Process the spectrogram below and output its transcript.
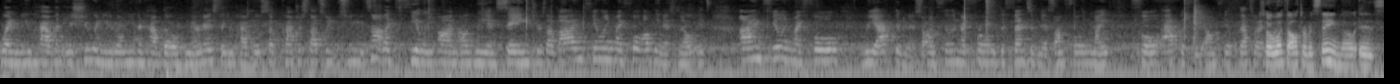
when you have an issue and you don't even have the awareness that you have those subconscious thoughts. So, so you, it's not like feeling I'm ugly and saying to yourself, I'm feeling my full ugliness. No, it's I'm feeling my full reactiveness. I'm feeling my full defensiveness. I'm feeling my full apathy. I'm feel. That's what. So what the author was saying though is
